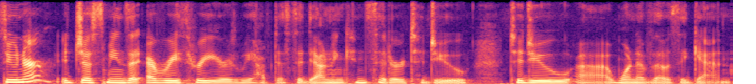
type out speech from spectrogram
sooner. It just means that every three years we have to sit down and consider to do to do uh, one of those again.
